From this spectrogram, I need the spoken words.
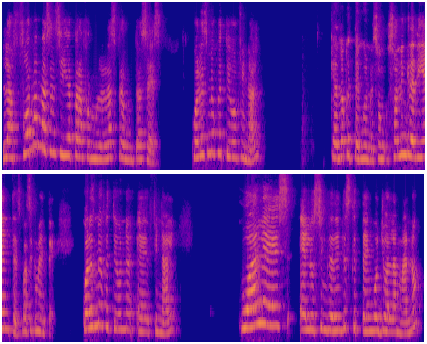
La forma más sencilla para formular las preguntas es, ¿cuál es mi objetivo final? ¿Qué es lo que tengo? Son, son ingredientes, básicamente. ¿Cuál es mi objetivo eh, final? ¿Cuáles eh, los ingredientes que tengo yo a la mano?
